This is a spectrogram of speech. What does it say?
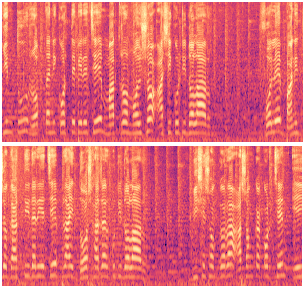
কিন্তু রপ্তানি করতে পেরেছে মাত্র নয়শো আশি কোটি ডলার। ফলে বাণিজ্য ঘাটতি দাঁড়িয়েছে প্রায় দশ হাজার কোটি ডলার। বিশেষজ্ঞরা আশঙ্কা করছেন এই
